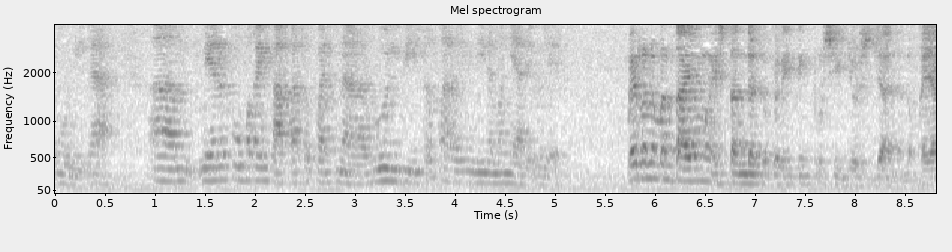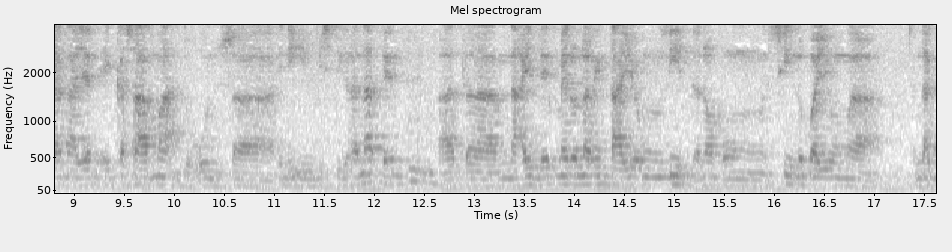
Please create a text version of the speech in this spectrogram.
po nila. Um, meron po ba kayong papatupad na rule dito para hindi na mangyari ulit? Meron naman tayong mga standard operating procedures dyan. Ano? Kaya nga yan ay kasama doon sa iniimbestigahan natin. Mm. At um, na meron na rin tayong lead ano kung sino ba yung ah, nag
